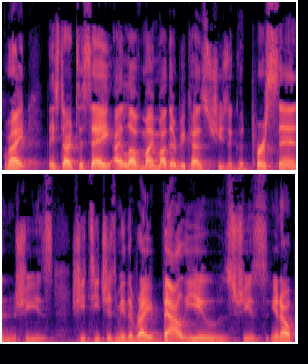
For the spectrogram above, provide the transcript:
right? They start to say, I love my mother because she's a good person. She's, she teaches me the right values. She's, you know,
